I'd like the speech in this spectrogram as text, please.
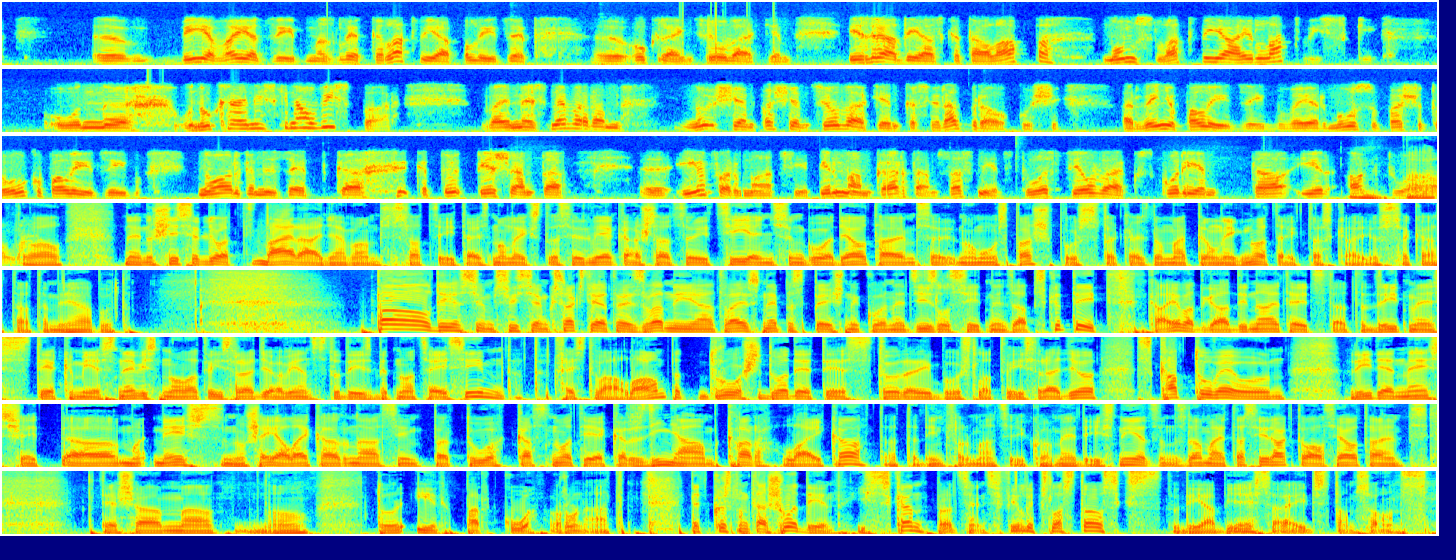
um, bija vajadzība mazliet te Latvijā palīdzēt uh, ukraiņu cilvēkiem, izrādījās, ka tā lapa mums Latvijā ir latviski. Un, uh, un ukrainiski nav vispār. Vai mēs nevaram nu, šiem pašiem cilvēkiem, kas ir atbraukuši ar viņu palīdzību vai ar mūsu pašu tulku palīdzību, norganizēt, ka, ka tu, tiešām tā uh, informācija pirmām kārtām sasniedz tos cilvēkus, kuriem tā ir aktuāla. Aktuāli. Nē, nu šis ir ļoti vērā ņemams sacītais. Man liekas, tas ir vienkārši tāds arī cieņas un goda jautājums no mūsu pašu puses. Tā kā es domāju, pilnīgi noteikti tas, kā jūs sakāt, tā tam ir jābūt. Paldies jums visiem, kas rakstījāt vai zvanījāt. Vairs nepaspējuši neko nedz izlasīt, nedz apskatīt. Kā jau atgādināju, teicu, tātad rīt mēs tiekamies nevis no Latvijas radio vienas studijas, bet no Ceisīm, tātad festivāla lampa. Droši dodieties, tur arī būs Latvijas radio skatuve, un rītdien mēs šeit, mēs nu, šajā laikā runāsim par to, kas notiek ar ziņām kara laikā. Tātad informācija, ko mēdīs sniedz, un es domāju, tas ir aktuāls jautājums tiešām nu, tur ir par ko runāt. Bet kurspunktā šodien izskan procents Filips Lastovskis, studijā bija Aidis Tomsons.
